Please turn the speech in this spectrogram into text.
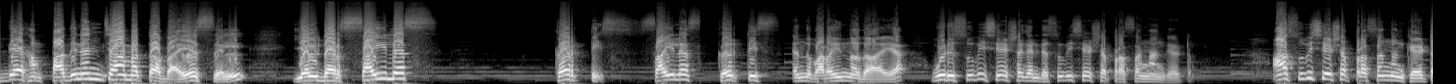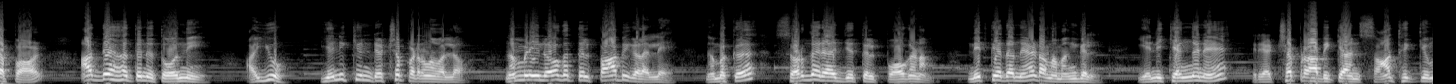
ഇദ്ദേഹം പതിനഞ്ചാമത്തെ വയസ്സിൽ Elder Silas Curtis Silas Curtis എന്ന് പറയുന്നതായ ഒരു സുവിശേഷകന്റെ സുവിശേഷ പ്രസംഗം കേട്ടു. ആ സുവിശേഷ പ്രസംഗം കേട്ടപ്പോൾ അദ്ദേഹത്തിന് തോന്നി അയ്യോ എനിക്കും രക്ഷപ്പെടണമല്ലോ. നമ്മൾ ഈ ലോകത്തിൽ പാപികളല്ലേ? നമുക്ക് സ്വർഗരാജ്യത്തിൽ പോകണം നിത്യത നേടണമെങ്കിൽ എനിക്കെങ്ങനെ രക്ഷപ്രാപിക്കാൻ സാധിക്കും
